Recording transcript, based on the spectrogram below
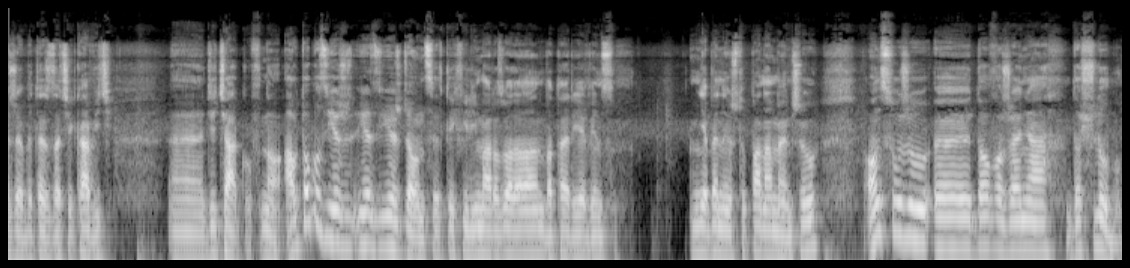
żeby też zaciekawić dzieciaków. No, autobus jeż, jest jeżdżący, w tej chwili ma rozładowaną baterię, więc nie będę już tu pana męczył. On służył y, do wożenia do ślubu.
